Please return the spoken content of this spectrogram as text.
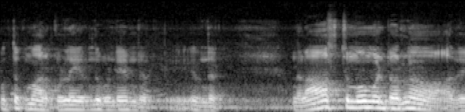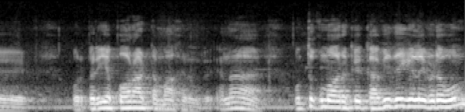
முத்துக்குமாருக்குள்ளே இருந்து கொண்டே இருந்தது இருந்தது. இந்த லாஸ்ட் மூமெண்ட் வரலும் அது ஒரு பெரிய போராட்டமாக இருந்தது. ஏன்னா முத்துக்குமாருக்கு கவிதைகளை விடவும்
